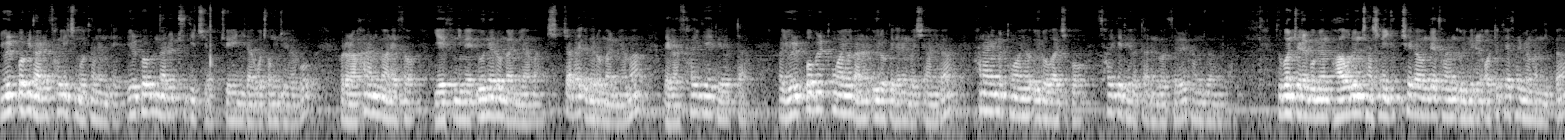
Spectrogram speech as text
율법이 나를 살리지 못하는데 율법은 나를 죽이지요. 죄인이라고 정죄하고 그러나 하나님 안에서 예수님의 은혜로 말미암아 십자가의 은혜로 말미암아 내가 살게 되었다. 그러니까 율법을 통하여 나는 의롭게 되는 것이 아니라 하나님을 통하여 의로워지고 살게 되었다는 것을 강조합니다. 두 번째를 보면 바울은 자신의 육체 가운데 사는 의미를 어떻게 설명합니까?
